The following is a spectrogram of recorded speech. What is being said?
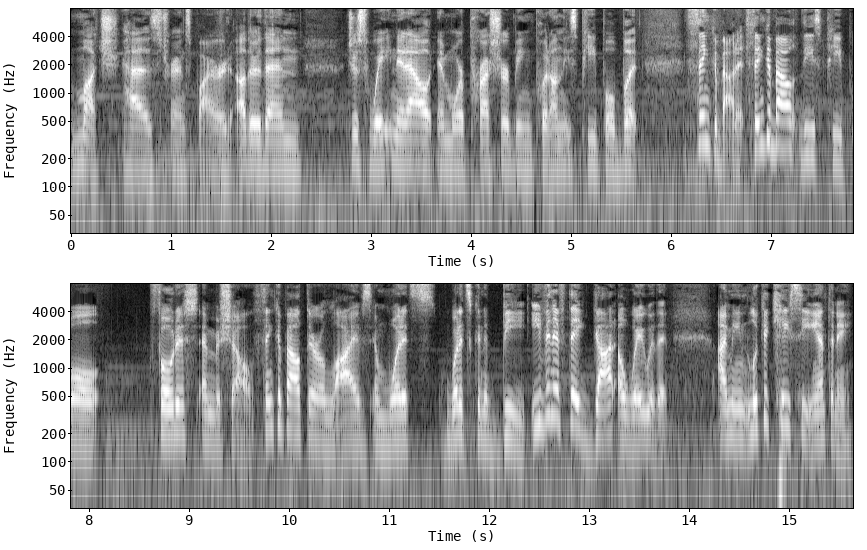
much has transpired other than just waiting it out and more pressure being put on these people. But think about it. Think about these people, Fotis and Michelle. Think about their lives and what it's what it's going to be, even if they got away with it. I mean, look at Casey Anthony.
